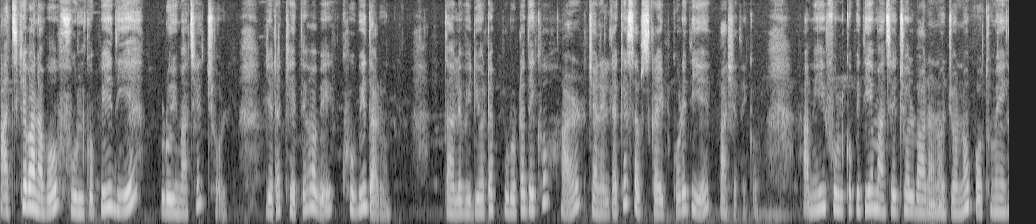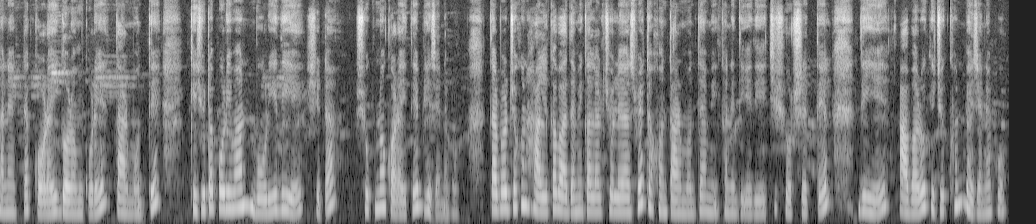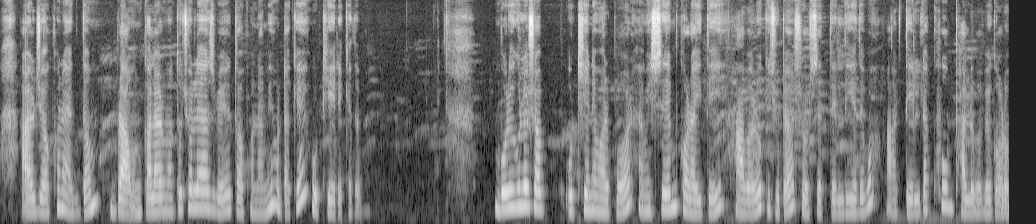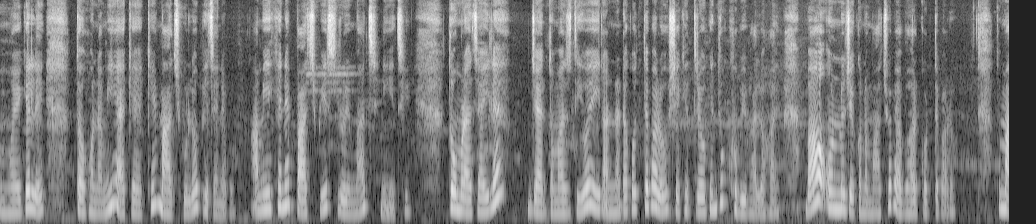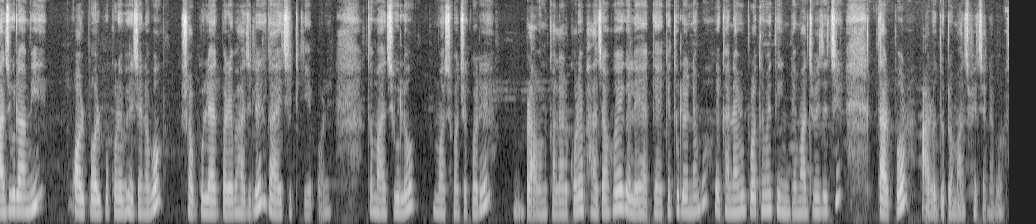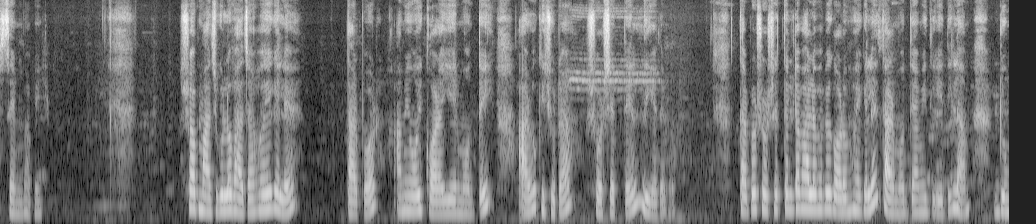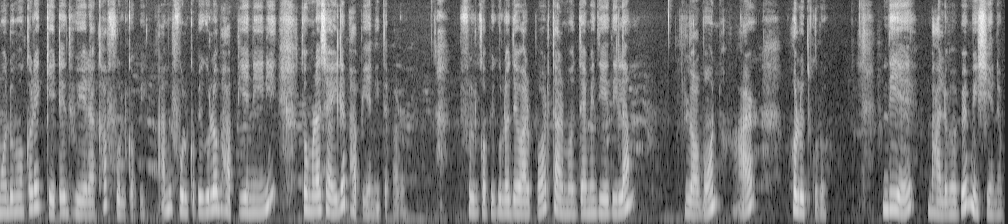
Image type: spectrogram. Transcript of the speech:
আজকে বানাবো ফুলকপি দিয়ে রুই মাছের ঝোল, যেটা খেতে হবে খুবই দারুণ। তাহলে ভিডিওটা পুরোটা দেখো আর চ্যানেলটাকে সাবস্ক্রাইব করে দিয়ে পাশে থেকো। আমি এই ফুলকপি দিয়ে মাছের ঝোল বানানোর জন্য প্রথমে এখানে একটা কড়াই গরম করে তার মধ্যে কিছুটা পরিমাণ বড়ি দিয়ে সেটা শুকনো কড়াইতে ভেজে নেব। তারপর যখন হালকা বাদামি কালার চলে আসবে, তখন তার মধ্যে আমি এখানে দিয়ে দিয়েছি সর্ষের তেল, দিয়ে আবারও কিছুক্ষণ ভেজে নেব। আর যখন একদম ব্রাউন কালার মতো চলে আসবে, তখন আমি ওটাকে উঠিয়ে রেখে দেব। বড়িগুলো সব উঠিয়ে নেওয়ার পর আমি সেম কড়াইতেই আবারও কিছুটা সর্ষের তেল দিয়ে দেব। আর তেলটা খুব ভালোভাবে গরম হয়ে গেলে তখন আমি একে একে মাছগুলো ভেজে নেব। আমি এখানে পাঁচ পিস রুই মাছ নিয়েছি। তোমরা চাইলে জ্যান্ত মাছ দিয়েও এই রান্নাটা করতে পারো, সেক্ষেত্রেও কিন্তু খুবই ভালো হয়। বা অন্য যে কোনো মাছও ব্যবহার করতে পারো। তো মাছগুলো আমি অল্প অল্প করে ভেজে নেব। সবগুলো একবারে ভাজলে গায়ে ছিটকিয়ে পড়ে। তো মাছগুলো মচমচে করে ব্রাউন কালার করে ভাজা হয়ে গেলে একে একে তুলে নেব। এখানে আমি প্রথমে তিনটে মাছ ভেজেছি, তারপর আরও দুটো মাছ ভেজে নেব সেমভাবেই সব মাছগুলো ভাজা হয়ে গেলে তারপর আমি ওই কড়াইয়ের মধ্যেই আরও কিছুটা সর্ষের তেল দিয়ে দেব। তারপর সর্ষের তেলটা ভালোভাবে গরম হয়ে গেলে তার মধ্যে আমি দিয়ে দিলাম ডুমো ডুমো করে কেটে ধুয়ে রাখা ফুলকপি। আমি ফুলকপিগুলো ভাপিয়ে নিয়ে নিই তোমরা চাইলে ভাপিয়ে নিতে পারো। ফুলকপিগুলো দেওয়ার পর তার মধ্যে আমি দিয়ে দিলাম লবণ আর হলুদ গুঁড়ো। দিয়ে ভালোভাবে মিশিয়ে নেব।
